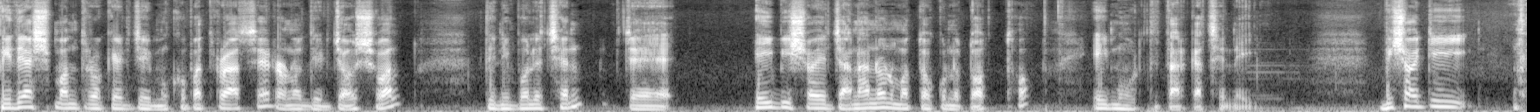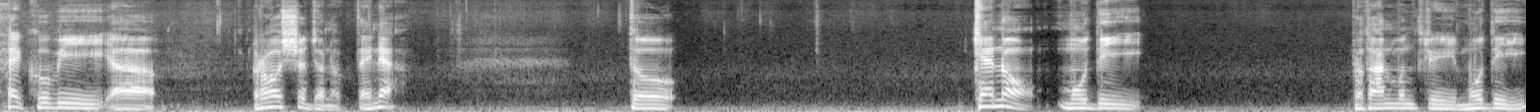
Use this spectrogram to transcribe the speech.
বিদেশ মন্ত্রকের যে মুখপাত্র আছে, রণধীর জয়সওয়াল, তিনি বলেছেন যে এই বিষয়ে জানানোর মতো কোনো তথ্য এই মুহূর্তে তার কাছে নেই। বিষয়টি খুবই রহস্যজনক, তাই না? তো কেন মোদি, প্রধানমন্ত্রী মোদি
